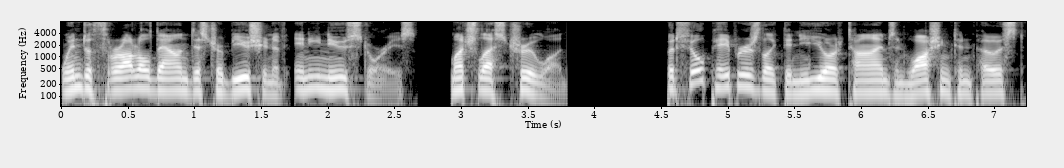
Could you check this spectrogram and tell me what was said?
when to throttle down distribution of any news stories, much less true ones. But fill papers like the New York Times and Washington Post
